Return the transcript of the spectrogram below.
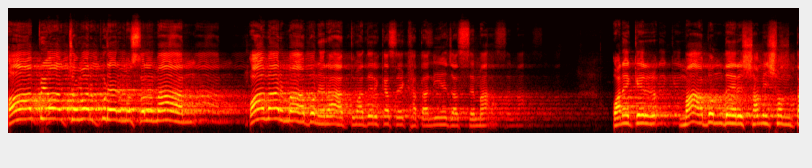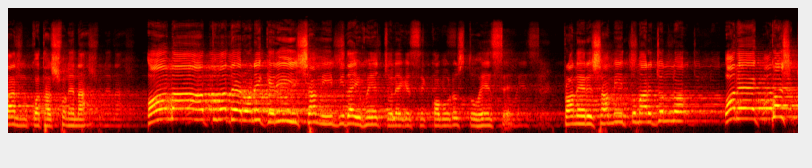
অপ্রিয় চমরপুরের মুসলমান আমার মা বোনেরা, তোমাদের কাছে খাতা নিয়ে যাচ্ছে মা। অনেকের মা বোনদের স্বামী সন্তান কথা শোনে না। ও মা, তোমাদের অনেকেরই স্বামী বিদায় হয়ে চলে গেছে, কবরস্থ হয়েছে। প্রাণের স্বামী তোমার জন্য অনেক কষ্ট,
